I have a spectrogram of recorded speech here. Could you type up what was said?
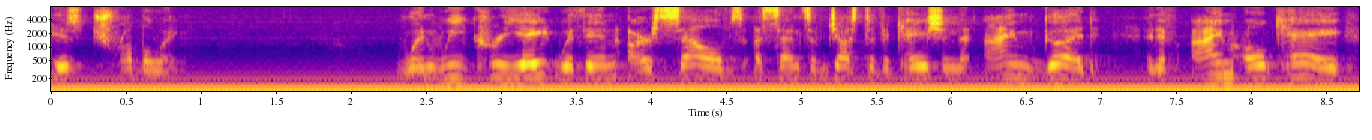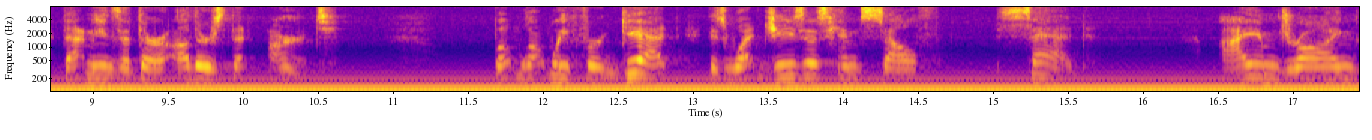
is troubling. When we create within ourselves a sense of justification that I'm good, and if I'm okay, that means that there are others that aren't. But what we forget is what Jesus himself said I am drawing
